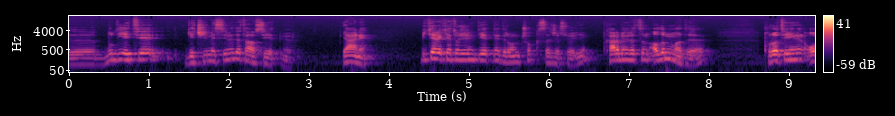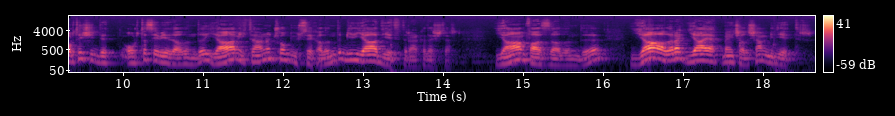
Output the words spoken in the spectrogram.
e, bu diyeti geçilmesini de tavsiye etmiyorum. Yani bir kere ketojenik diyet nedir onu çok kısaca söyleyeyim. Karbonhidratın alınmadığı, proteinin orta şiddet, orta seviyede alındığı, yağ miktarının çok yüksek alındığı bir yağ diyetidir arkadaşlar. Yağın fazla alındığı, yağ alarak yağ yakmaya çalışan bir diyettir.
